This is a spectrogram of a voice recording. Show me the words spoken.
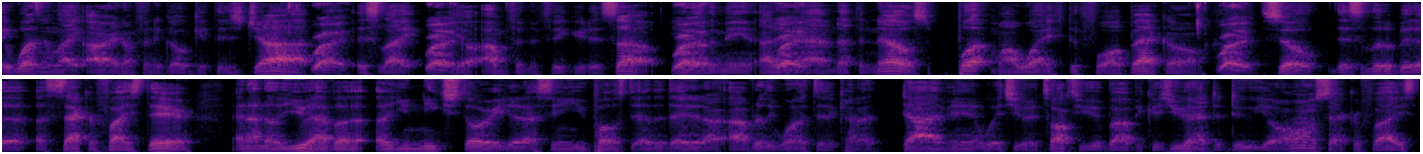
it wasn't like, all right, I'm finna go get this job. Right. It's like, Right. yo, I'm finna figure this out. You Right. know what I mean? I didn't Right. have nothing else but my wife to fall back on. Right. So there's a little bit of a sacrifice there. And I know you have a, a unique story that I seen you post the other day that I, I really wanted to kind of dive in with you and talk to you about because you had to do your own sacrifice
